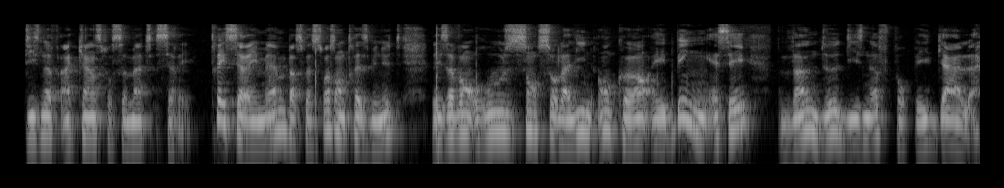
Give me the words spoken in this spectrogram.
19 à 15 pour ce match serré. Très serré même, parce que 73 minutes, les avants rouges sont sur la ligne encore, et bing, essai, 22-19 pour Pays de Galles.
